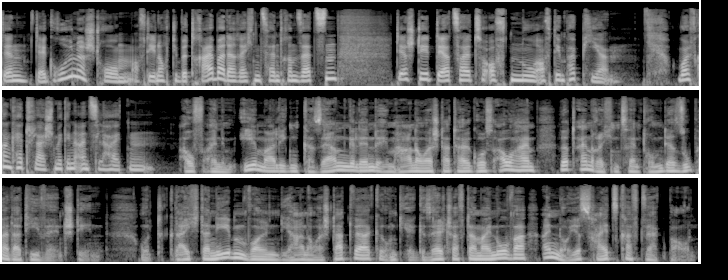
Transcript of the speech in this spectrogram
Denn der grüne Strom, auf den auch die Betreiber der Rechenzentren setzen, der steht derzeit oft nur auf dem Papier. Wolfgang Kettfleisch mit den Einzelheiten. Auf einem ehemaligen Kasernengelände im Hanauer Stadtteil Großauheim wird ein Rechenzentrum der Superlative entstehen. Und gleich daneben wollen die Hanauer Stadtwerke und ihr Gesellschafter Mainova ein neues Heizkraftwerk bauen.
